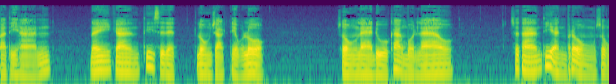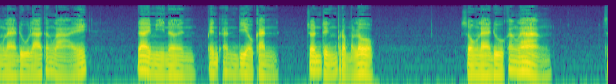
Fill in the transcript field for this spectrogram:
ปาฏิหาร ในการที่เสด็จลงจากเทวโลก ทรงแลดูข้างบนแล้ว สถานที่อันพระองค์ทรงแลดูแล้วทั้งหลาย ได้มีเนินเป็นอันเดียวกันจนถึงพรหมโลก ทรงแลดูข้างล่าง ส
